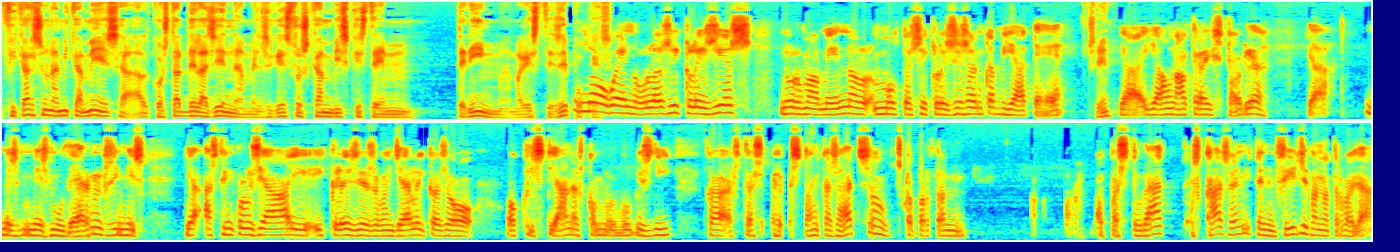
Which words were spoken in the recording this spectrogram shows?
ficar-se una mica més al costat de la gent amb els, aquests canvis que estem tenim en aquestes èpoques. No, bueno, les esglésies, normalment, moltes esglésies han canviat, eh? Sí? Hi ha, hi ha una altra història, hi ha més, més moderns i més... Ha, hasta inclús hi ha esglésies evangèliques o, o cristianes, com ho vulguis dir, que estàs, estan casats, els que porten el pastorat, es casen i tenen fills i van a treballar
